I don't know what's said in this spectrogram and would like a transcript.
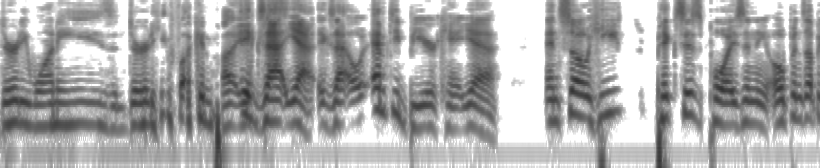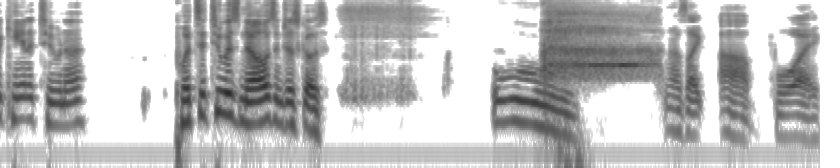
dirty oneies and dirty fucking pipes. Exact. Yeah. Exact. oh, Empty beer can. Yeah. And so he picks his poison. He opens up a can of tuna, puts it to his nose, and just goes. Ooh. and I was like, "Oh boy!"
